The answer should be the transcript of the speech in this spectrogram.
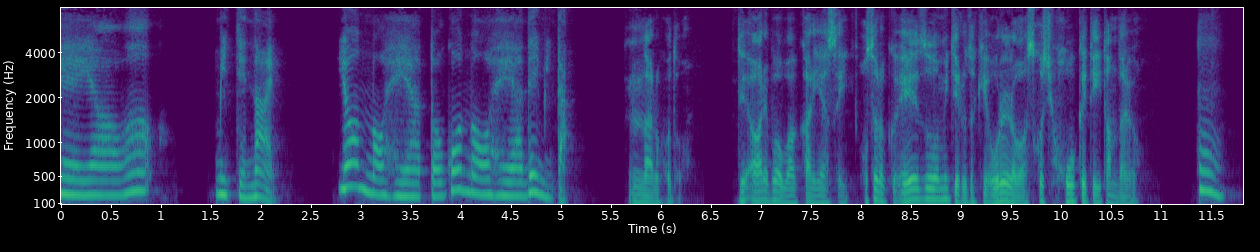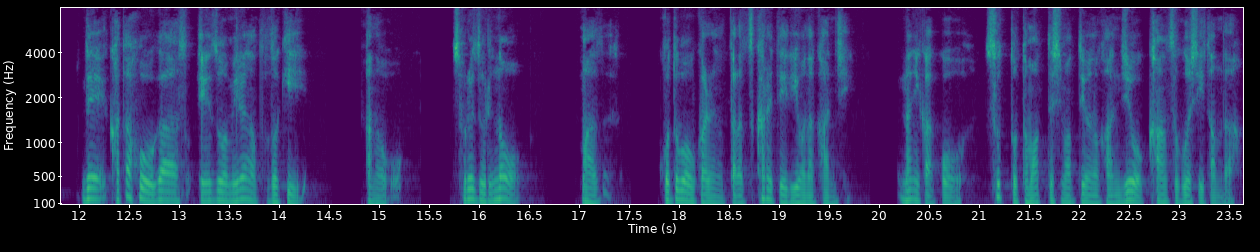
屋は見てない。4のお部屋と5のお部屋で見た。なるほど。であれば分かりやすい。おそらく映像を見てるとき、俺らは少しほうけていたんだよ。うん。で、片方が映像を見れなかったとき、あの、それぞれの、まあ、言葉を置かれるんだったら疲れているような感じ。何かこう、スッと止まってしまったような感じを観測していたんだ。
